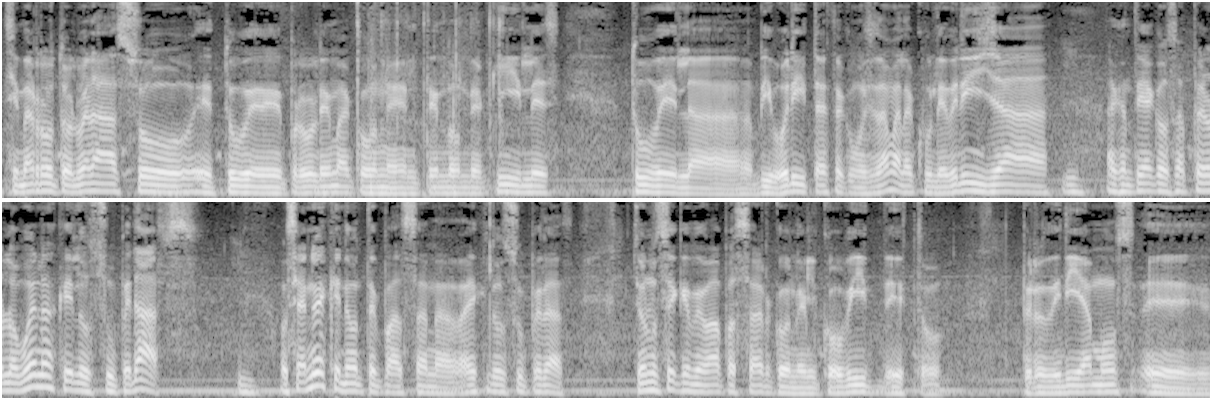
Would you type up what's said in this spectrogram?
se me ha roto el brazo, eh, tuve problema con el tendón de Aquiles, tuve la viborita, esta como se llama, la culebrilla, la cantidad de cosas, pero lo bueno es que lo superás. O sea, no es que no te pasa nada, es que lo superás. Yo no sé qué me va a pasar con el COVID de esto, pero diríamos, eh,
